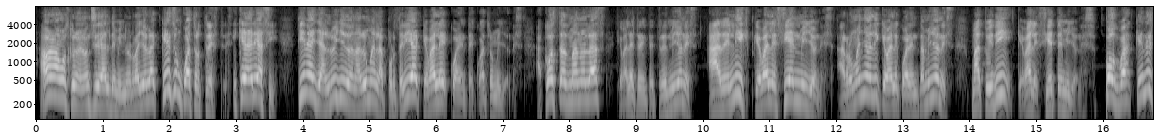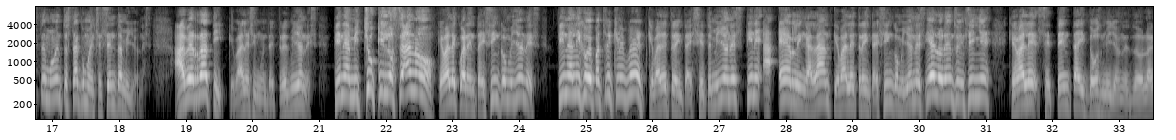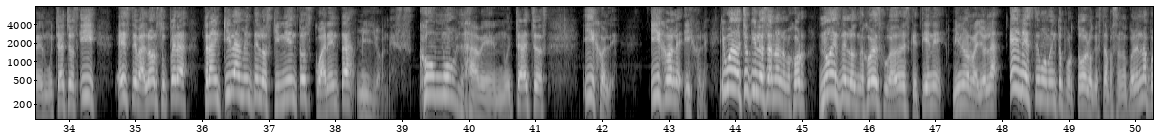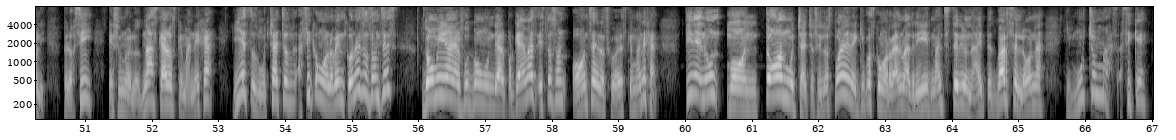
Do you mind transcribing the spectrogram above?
Ahora vamos con el 11 ideal de Mino Rayola, que es un 4-3-3. Y quedaría así. Tiene a Gianluigi Donnarumma en la portería, que vale 44 millones. A Costas Manolas, que vale 33 millones. A Delict, que vale 100 millones. A Romagnoli, que vale 40 millones. Matuidi, que vale 7 millones. Pogba, que en este momento está como en 60 millones. A Berratti, que vale 53 millones. Tiene a Michuki Lozano, que vale 45 millones. Tiene al hijo de Patrick Kluivert, que vale 37 millones. Tiene a Erling Haaland, que vale 35 millones. Y a Lorenzo Insigne, que vale 72 millones de dólares, muchachos. Y este valor supera tranquilamente los 540 millones. ¿Cómo la ven, muchachos? Híjole. Híjole, híjole. Y bueno, Chucky Lozano a lo mejor no es de los mejores jugadores que tiene Mino Rayola en este momento por todo lo que está pasando con el Napoli, pero sí es uno de los más caros que maneja y estos muchachos, así como lo ven, con esos 11 dominan el fútbol mundial. Porque además estos son 11 de los jugadores que manejan. Tienen un montón muchachos y los ponen en equipos como Real Madrid, Manchester United, Barcelona y mucho más. Así que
